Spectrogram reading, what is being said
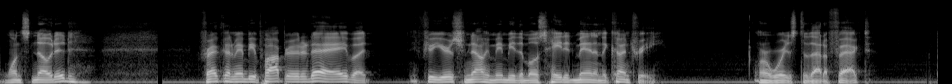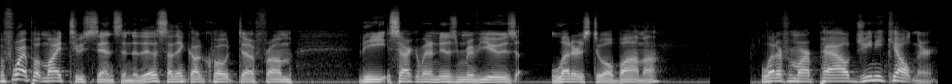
once noted, Franklin may be popular today, but a few years from now, he may be the most hated man in the country. Or words to that effect. Before I put my two cents into this, I think I'll quote uh, from the Sacramento News and Review's Letters to Obama. Letter from our pal Jeannie Keltner,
